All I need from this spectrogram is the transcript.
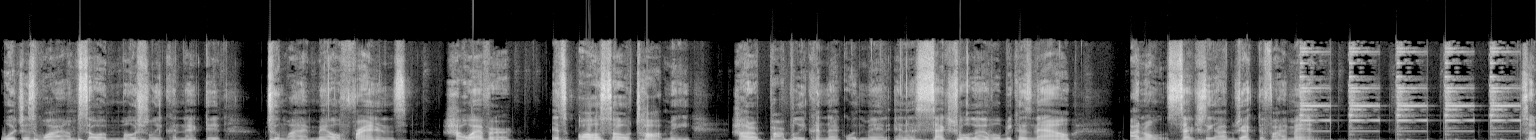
which is why I'm so emotionally connected to my male friends. However, it's also taught me how to properly connect with men in a sexual level because now I don't sexually objectify men. So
